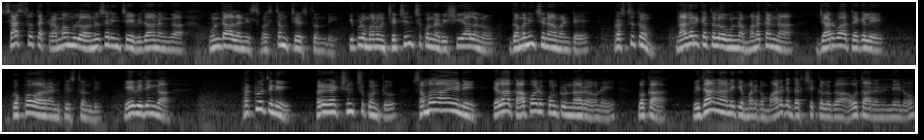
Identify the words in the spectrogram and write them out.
శాశ్వత క్రమంలో అనుసరించే విధానంగా ఉండాలని స్పష్టం చేస్తుంది. ఇప్పుడు మనం చర్చించుకున్న విషయాలను గమనించినామంటే ప్రస్తుతం నాగరికతలో ఉన్న మనకన్నా జార్వా తెగలే గొప్పవారనిపిస్తుంది. ఏ విధంగా? ప్రకృతిని పరిరక్షించుకుంటూ సముదాయాన్ని ఎలా కాపాడుకుంటున్నారో అని ఒక విధానానికి మనకు మార్గదర్శకులుగా అవుతారని నేను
